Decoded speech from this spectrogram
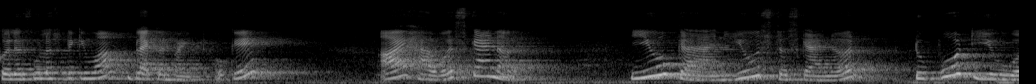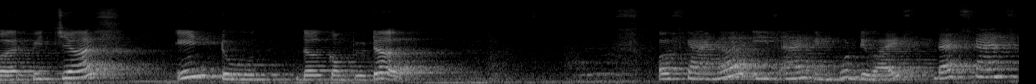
कलरफुल असू दे किंवा black and white okay? I have a scanner you can use the scanner to put your pictures into the computer a scanner is an input device that scans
